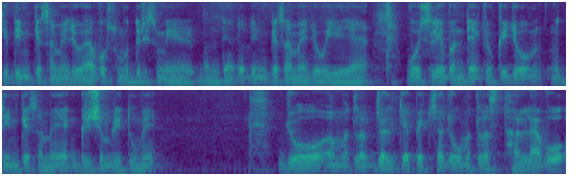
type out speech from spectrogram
कि दिन के समय जो है, वो समुद्री समय बनते हैं। तो दिन के समय जो ये है, वो इसलिए बनते हैं क्योंकि जो दिन के समय ग्रीष्म ऋतु में जो मतलब जल की अपेक्षा जो मतलब स्थल है, वो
